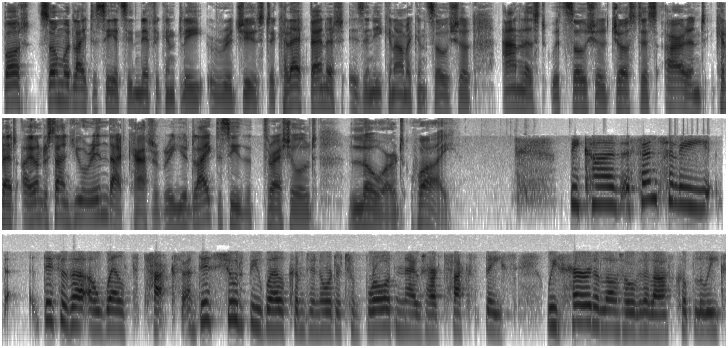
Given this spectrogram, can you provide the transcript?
but some would like to see it significantly reduced. Uh, Colette Bennett is an economic and social analyst with Social Justice Ireland. Colette, I understand you're in that category. You'd like to see the threshold lowered. Why? Because essentially, this is a wealth tax, and this should be welcomed in order to broaden out our tax base. We've heard a lot over the last couple of weeks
